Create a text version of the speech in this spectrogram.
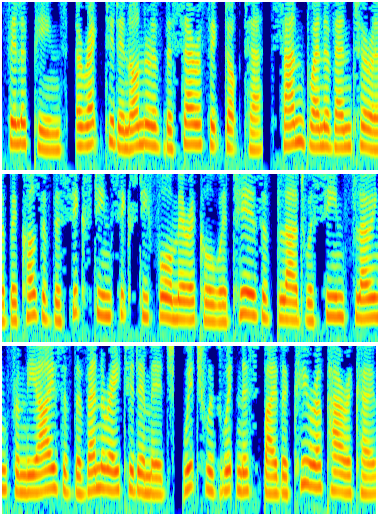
Philippines, erected in honor of the seraphic doctor, San Buenaventura because of the 1664 miracle where tears of blood were seen flowing from the eyes of the venerated image, which was witnessed by the cura parroco,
